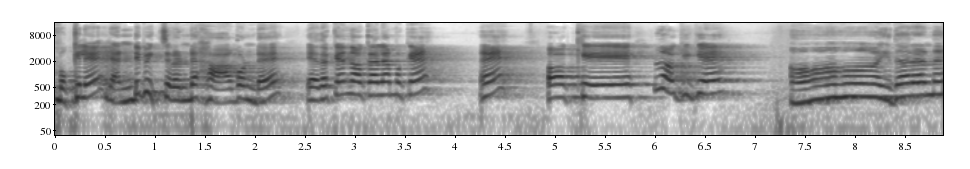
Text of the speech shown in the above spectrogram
ബുക്കിൽ രണ്ട് പിക്ചറുണ്ട് ഹാ കൊണ്ട്. ഏതൊക്കെ നോക്കാമല്ലോ നമുക്ക്? ഏ? ഓക്കേ. നോക്കിക്കേ. ആ ഇതാരാണ്?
